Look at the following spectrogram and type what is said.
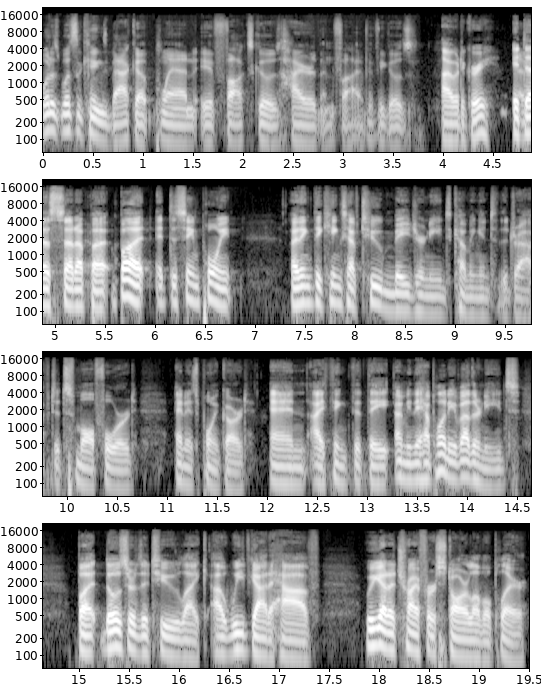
what is what's the Kings' backup plan if Fox goes higher than five? If he goes, I would agree. It does set up a, but at the same point, I think the Kings have two major needs coming into the draft. It's small forward and it's point guard. And I think that they, I mean, they have plenty of other needs, but those are the two, like, uh, we've got to have, we got to try for a star level player.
